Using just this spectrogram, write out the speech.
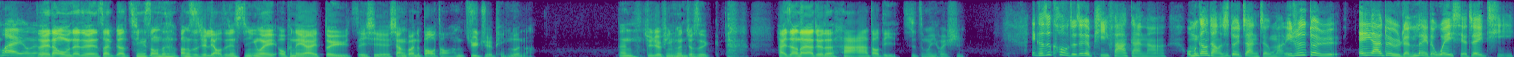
快有没有？对，但我们在这边算比较轻松的方式去聊这件事情，因为 OpenAI 对于这些相关的报道，他们拒绝评论啊。但拒绝评论就是还是让大家觉得哈，到底是怎么一回事？欸、可是扣着这个疲乏感呢、啊？我们刚刚讲的是对战争嘛？你觉得对于 AI 对于人类的威胁这一题，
